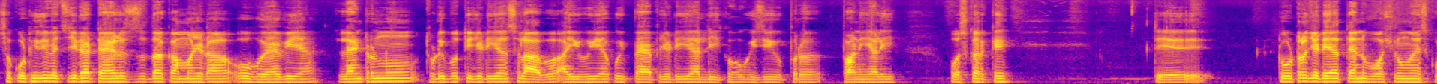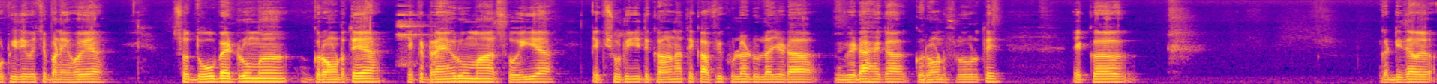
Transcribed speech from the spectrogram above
ਸੋ ਕੋਠੀ ਦੇ ਵਿੱਚ ਜਿਹੜਾ ਟਾਇਲਸ ਦਾ ਕੰਮ ਆ ਜਿਹੜਾ ਉਹ ਹੋਇਆ ਵੀ ਆ। ਲੈਂਟਰ ਨੂੰ ਥੋੜੀ ਬਹੁਤੀ ਜਿਹੜੀ ਆ ਸਲਾਬ ਆਈ ਹੋਈ ਆ, ਕੋਈ ਪਾਈਪ ਜਿਹੜੀ ਆ ਲੀਕ ਹੋ ਗਈ ਸੀ ਉੱਪਰ ਪਾਣੀ ਵਾਲੀ, ਉਸ ਕਰਕੇ। ਤੇ ਟੋਟਲ ਜਿਹੜੇ ਆ ਤਿੰਨ ਵਾਸ਼ਰੂਮ ਆ ਇਸ ਕੋਠੀ ਦੇ ਵਿੱਚ ਬਣੇ ਹੋਏ ਆ। ਸੋ ਦੋ ਬੈੱਡਰੂਮ ਗਰਾਊਂਡ ਤੇ ਆ, ਇੱਕ ਡਰਾਇੰਗ ਰੂਮ ਆ, ਰਸੋਈ ਆ, ਇੱਕ ਛੋਟੀ ਜਿਹੀ ਦੁਕਾਨ ਆ ਤੇ ਕਾਫੀ ਖੁੱਲਾ ਡੁੱਲਾ ਜਿਹੜਾ ਵਿਹੜਾ ਹੈਗਾ ਗਰਾਊਂਡ ਫਲੋਰ ਤੇ। ਇੱਕ ਗੱਡੀ ਦਾ,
